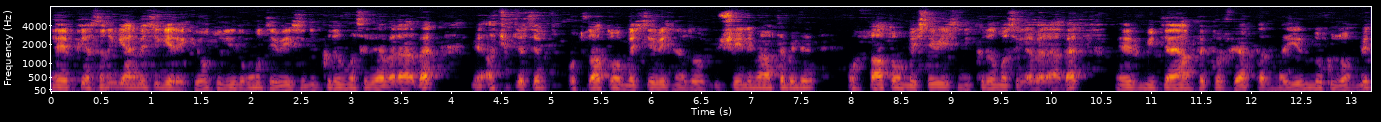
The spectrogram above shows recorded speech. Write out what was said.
e, piyasanın gelmesi gerekiyor. 37-10 seviyesinin kırılmasıyla beraber e, açıkçası 36-15 seviyesine doğru düşüş eğilimi artabilir. 36-15 seviyesinin kırılmasıyla beraber e, petrol fiyatlarında 29-11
